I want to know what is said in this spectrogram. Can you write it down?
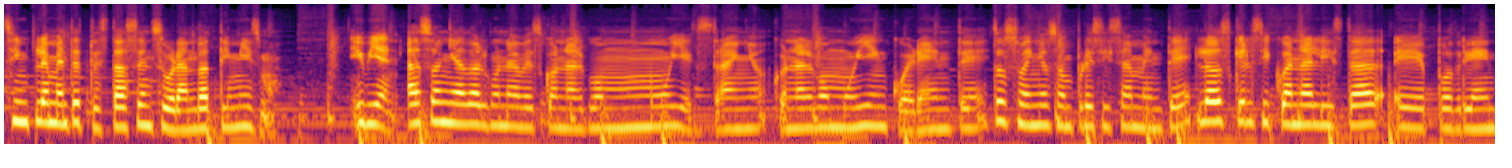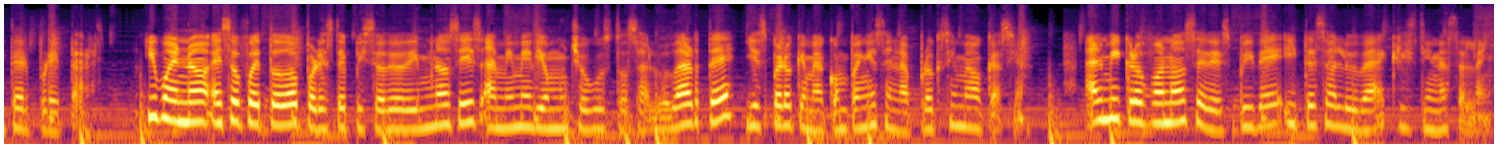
simplemente te estás censurando a ti mismo. Y bien, ¿has soñado alguna vez con algo muy extraño, con algo muy incoherente? Estos sueños son precisamente los que el psicoanalista eh, podría interpretar. Y bueno, eso fue todo por este episodio de Hipnosis. A mí me dio mucho gusto saludarte y espero que me acompañes en la próxima ocasión. Al micrófono se despide y te saluda Cristina Saldaña.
